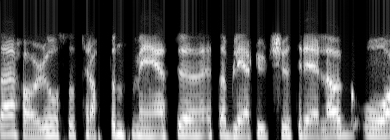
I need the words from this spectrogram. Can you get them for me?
Der har du også trappen med et eh, etablert U23-lag og,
